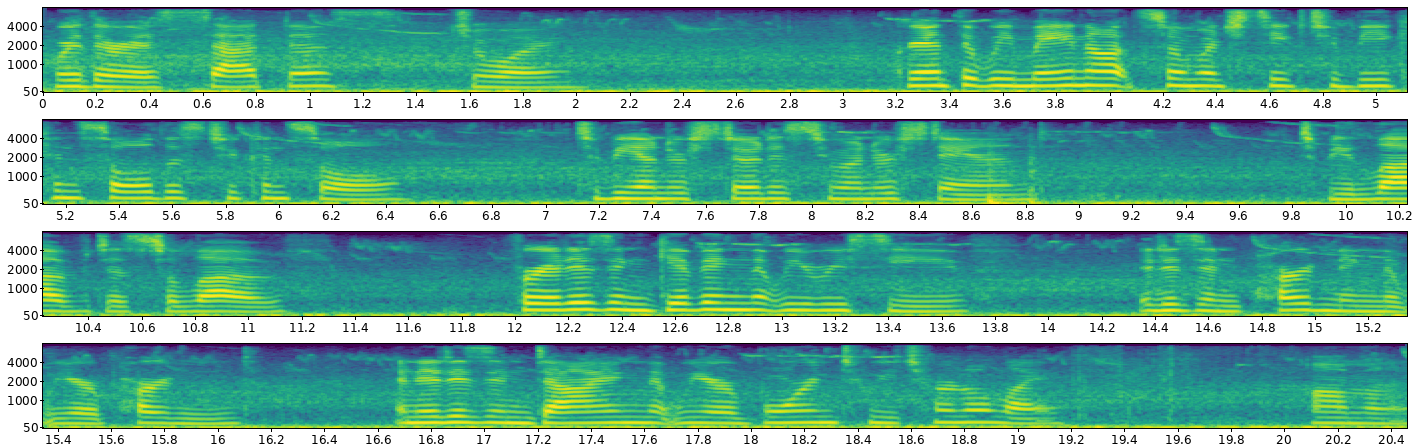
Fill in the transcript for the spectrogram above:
Where there is sadness, joy. Grant that we may not so much seek to be consoled as to console, to be understood as to understand, to be loved as to love. For it is in giving that we receive, it is in pardoning that we are pardoned, and it is in dying that we are born to eternal life. Amen.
